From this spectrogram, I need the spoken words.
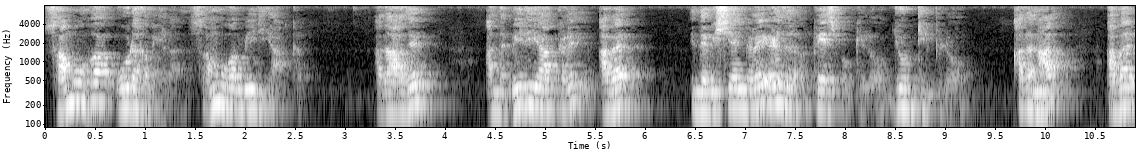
சமூக ஊடகவியலாளர் சமூக மீடியாக்கள். அதாவது அந்த மீடியாக்களில் அவர் இந்த விஷயங்களை எழுதுகிறார் ஃபேஸ்புக்கிலோ யூடியூப்பிலோ அதனால் அவர்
